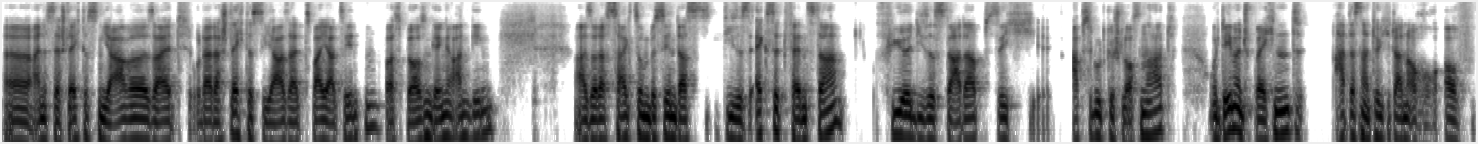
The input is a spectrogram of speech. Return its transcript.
Äh, eines der schlechtesten Jahre seit, oder das schlechteste Jahr seit zwei Jahrzehnten, was Börsengänge anging. Also das zeigt so ein bisschen, dass dieses Exit-Fenster für diese Startups sich absolut geschlossen hat. Und dementsprechend hat das natürlich dann auch auf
